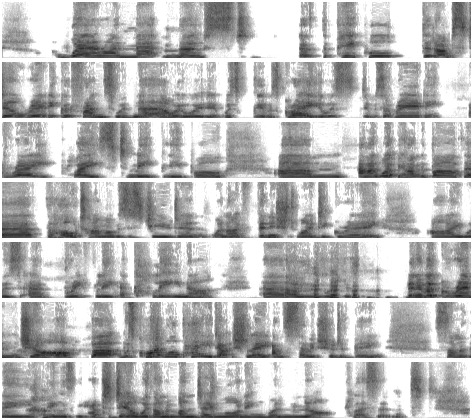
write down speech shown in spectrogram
where I met most of the people that I'm still really good friends with now. It, it was it was great. It was it was a really great place to meet people. Um, and I worked behind the bar there the whole time I was a student. When I finished my degree, I was uh, briefly a cleaner, um, which was a bit of a grim job, but was quite well paid actually, and so it should have been. Some of the things we had to deal with on a Monday morning were not pleasant.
